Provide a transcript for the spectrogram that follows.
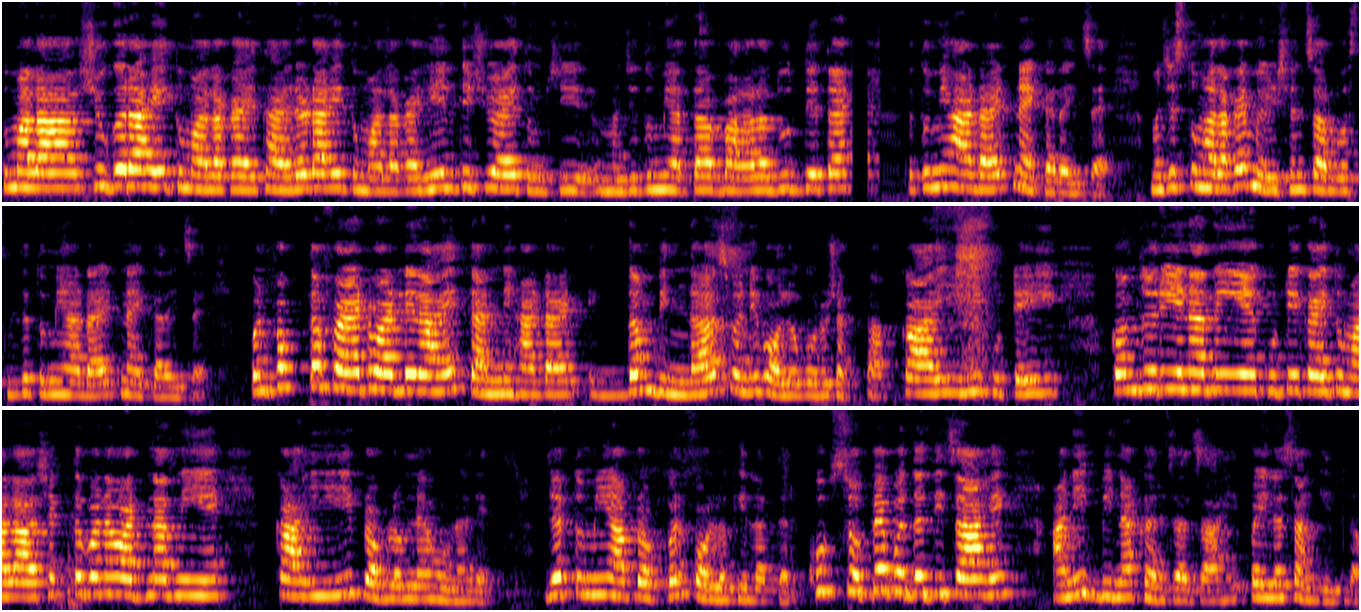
तुम्हाला शुगर आहे तुम्हाला काय थायरॉइड आहे तुम्हाला काय हेल्थ इश्यू आहे तुमची म्हणजे तुम्ही आता बाळाला दूध देताय तर तुम्ही हा डाएट नाही करायचा आहे म्हणजेच तुम्हाला काय मेडिसिन चालू असतील तर तुम्ही हा डाएट नाही करायचा आहे पण फक्त फॅट वाढलेला आहे त्यांनी हा डाएट एकदम बिंदासपणे फॉलो करू शकता. काहीही कुठेही कमजोरी येणार नाही आहे कुठे काही तुम्हाला अशक्तपणा वाटणार नाही आहे काहीही प्रॉब्लेम नाही होणार आहे. जर तुम्ही हा प्रॉपर फॉलो केला तर. खूप सोप्या पद्धतीचा आहे आणि बिना खर्चाचा आहे. पहिलं सांगितलं.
